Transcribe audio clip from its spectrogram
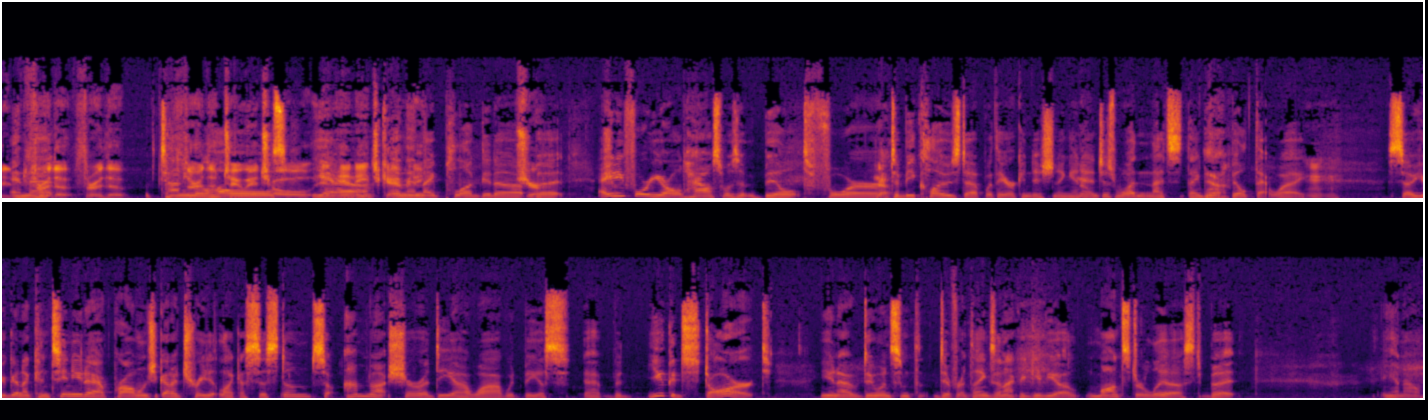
And through the through the tiny through little the two inch holes. hole in- yeah, in, each cavity. and then they plugged it up. Sure. But 84 year old house wasn't built for No. to be closed up with air conditioning in it. It just wasn't. That's they Yeah. weren't built that way. So you're going to continue to have problems. You got to treat it like a system. So I'm not sure a DIY would be a, Uh, but you could start, you know, doing some th- different things, and I could give you a monster list. But you know,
